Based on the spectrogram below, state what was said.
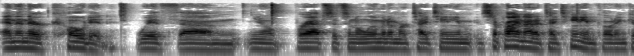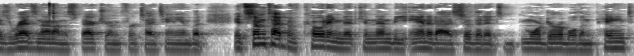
and then they're coated with, um, you know, perhaps it's an aluminum or titanium. It's probably not a titanium coating because red's not on the spectrum for titanium, but it's some type of coating that can then be anodized so that it's more durable than paint,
